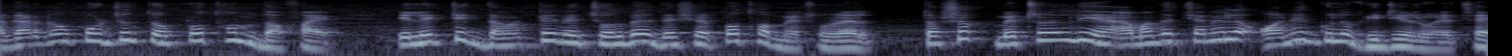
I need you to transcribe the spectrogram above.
আগারগাঁও পর্যন্ত প্রথম দফায় ইলেকট্রিক দাঁড় ট্রেনে চলবে দেশের প্রথম মেট্রো রেল। দর্শক, মেট্রো রেল নিয়ে আমাদের চ্যানেলে অনেকগুলো ভিডিও রয়েছে।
